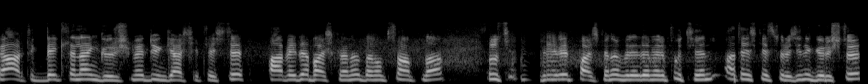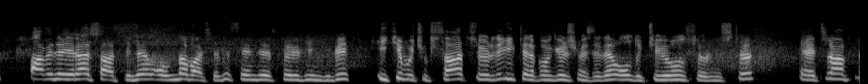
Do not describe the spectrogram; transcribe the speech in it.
ve artık beklenen görüşme dün gerçekleşti. ABD Başkanı Donald Trump'la Rusya Devlet Başkanı Vladimir Putin ateşkes sürecini görüştü. ABD yerel saatiyle 10'da başladı. Senin de söylediğin gibi iki buçuk saat sürdü. İlk telefon görüşmesi de oldukça yoğun sürmüştü. E, Trump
